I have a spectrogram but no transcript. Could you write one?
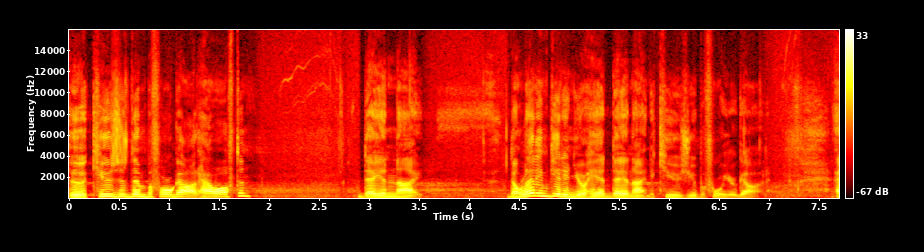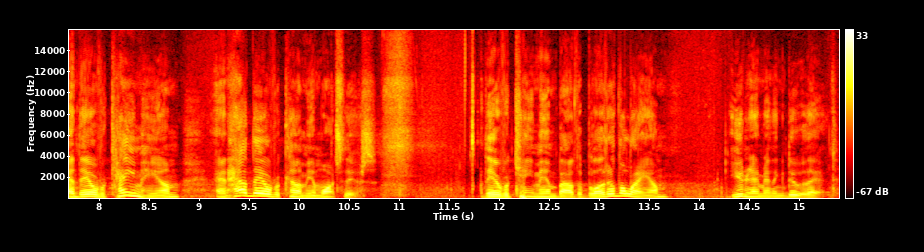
who accuses them before God. How often? Day and night. Don't let him get in your head day and night and accuse you before your God and they overcame him. And how'd they overcome him? Watch this. They overcame him by the blood of the Lamb. You didn't have anything to do with that.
